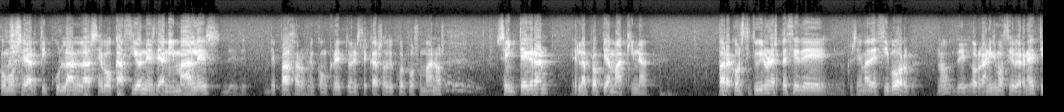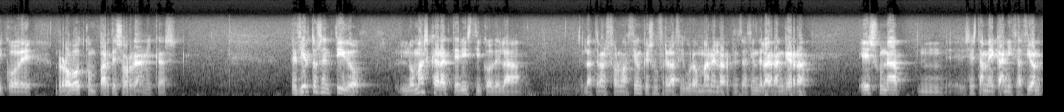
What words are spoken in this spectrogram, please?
cómo se articulan las evocaciones de animales, de, pájaros en concreto, en este caso de cuerpos humanos, se integran en la propia máquina para constituir una especie de lo que se llama de cyborg, de organismo cibernético, de robot con partes orgánicas. En cierto sentido, lo más característico de la, transformación que sufre la figura humana en la representación de la Gran Guerra es, mm, es esta mecanización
